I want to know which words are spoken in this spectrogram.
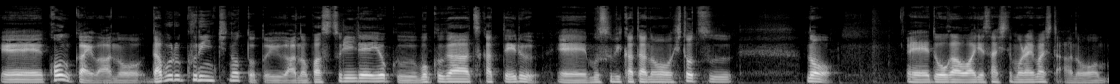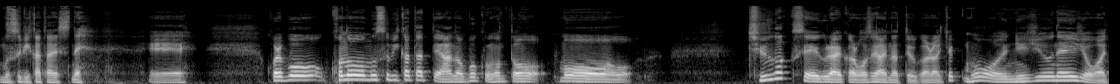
えー、今回はあの、ダブルクリンチノットというあのバス釣りでよく僕が使っている、え、結び方の一つの、えー、動画を上げさせてもらいました。あの、結び方ですね。えー、これも、この結び方ってあの、僕本当もう、中学生ぐらいからお世話になってるから、結構もう20年以上は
